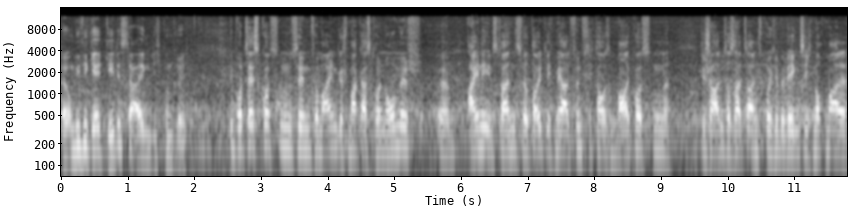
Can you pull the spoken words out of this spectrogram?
Äh, um wie viel Geld geht es da eigentlich konkret? Die Prozesskosten sind für meinen Geschmack astronomisch. Ähm, eine Instanz wird deutlich mehr als 50.000 Mark kosten. Die Schadensersatzansprüche bewegen sich noch mal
